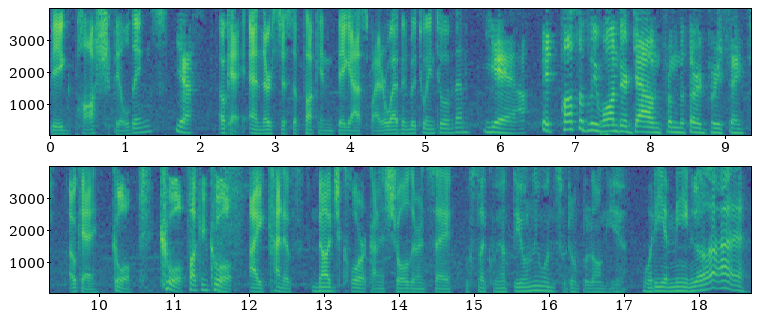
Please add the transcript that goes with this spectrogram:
big posh buildings. Yes. Okay, and there's just a fucking big ass spider web in between two of them. Yeah. It possibly wandered down from the third precinct. Okay, cool, cool, fucking cool. I kind of nudge Clork on his shoulder and say, Looks like we aren't the only ones who don't belong here. What do you mean? Ah!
